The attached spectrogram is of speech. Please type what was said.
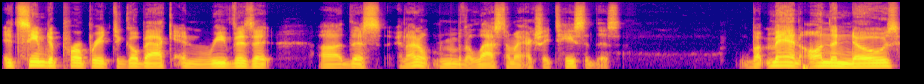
it seemed appropriate to go back and revisit uh, this. And I don't remember the last time I actually tasted this. But man, on the nose,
